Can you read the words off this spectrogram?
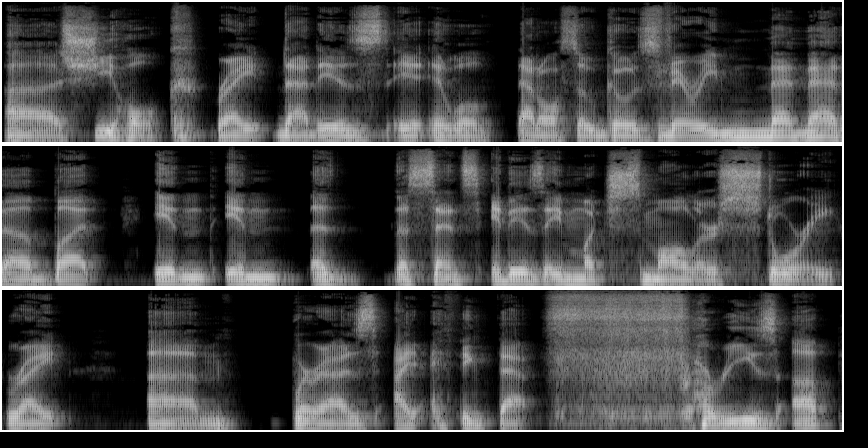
uh She-Hulk, right? That is it, it will that also goes very meta, but in in a, a sense it is a much smaller story, right? Um whereas I, I think that frees up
